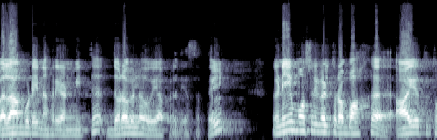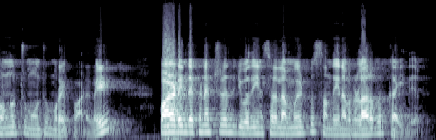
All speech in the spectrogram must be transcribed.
பலாங்குடை நகரை அண்மித்த துரவில ஒயா பிரதேசத்தில் இணைய மோசடிகள் தொடர்பாக ஆயிரத்தி தொன்னூற்று மூன்று முறைப்பாடுகள். பாழடைந்த கிணற்றிலிருந்து யுவதியின் சடலம் மீட்பு சந்தை நபர்கள் அறுவர் கைது.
